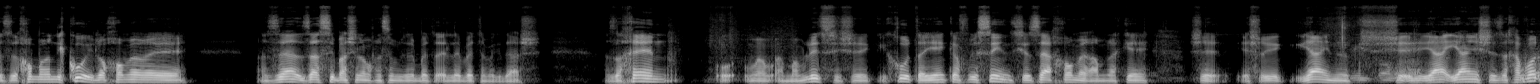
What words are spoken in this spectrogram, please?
זה חומר ניקוי, לא חומר... אה, אז זה, זה הסיבה שלא מכניסים את זה לבית, לבית המקדש. אז לכן, הוא ממליץ שיקחו את היין קפריסין, שזה החומר המנקה, שיש לו יין, ש, יין שזה חבוד,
